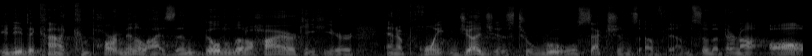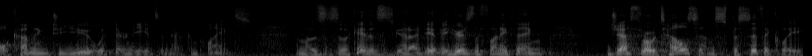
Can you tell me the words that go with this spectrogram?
You need to kind of compartmentalize them, build a little hierarchy here, and appoint judges to rule sections of them so that they're not all coming to you with their needs and their complaints. And Moses says, okay, this is a good idea. But here's the funny thing Jethro tells him specifically,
